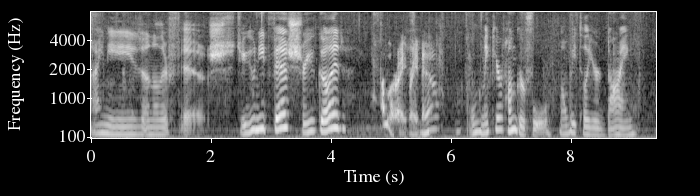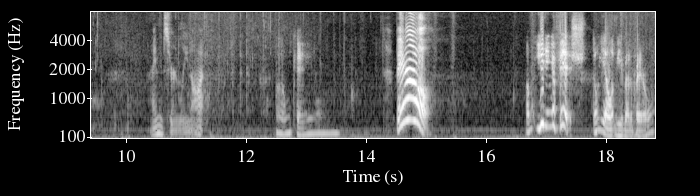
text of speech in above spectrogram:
I need another fish. Do you need fish? Are you good? I'm all right right now. Well, make your hunger full. Don't wait till you're dying. I'm certainly not. Okay. Barrel! I'm eating a fish. Don't yell at me about a barrel.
